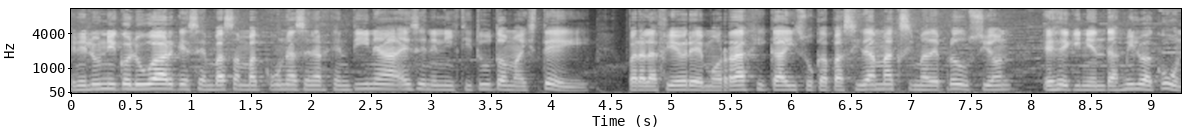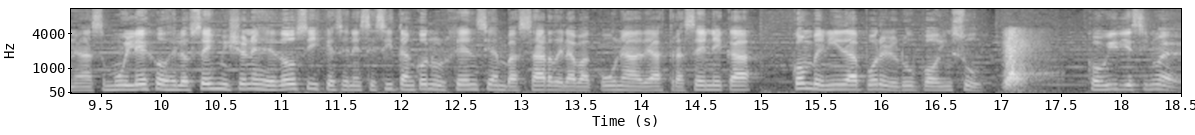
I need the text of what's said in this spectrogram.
En el único lugar que se envasan vacunas en Argentina es en el Instituto Maistegui, para la fiebre hemorrágica y su capacidad máxima de producción es de 500.000 vacunas, muy lejos de los 6 millones de dosis que se necesitan con urgencia envasar de la vacuna de AstraZeneca convenida por el grupo Insud. COVID-19.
